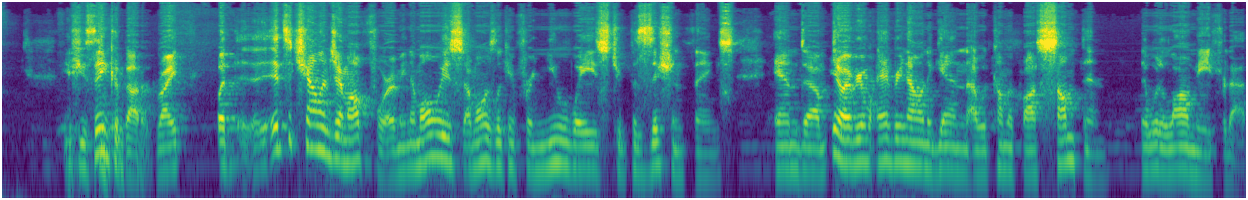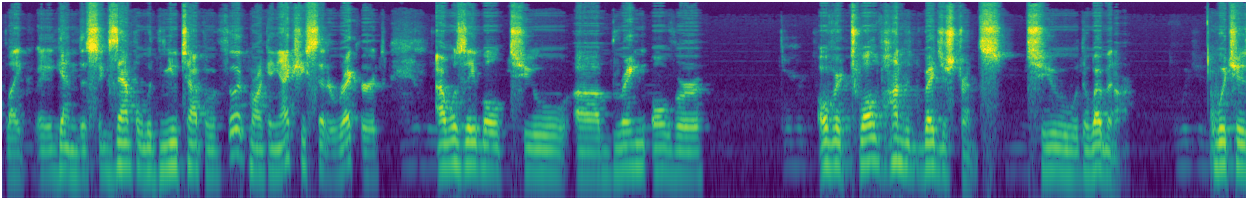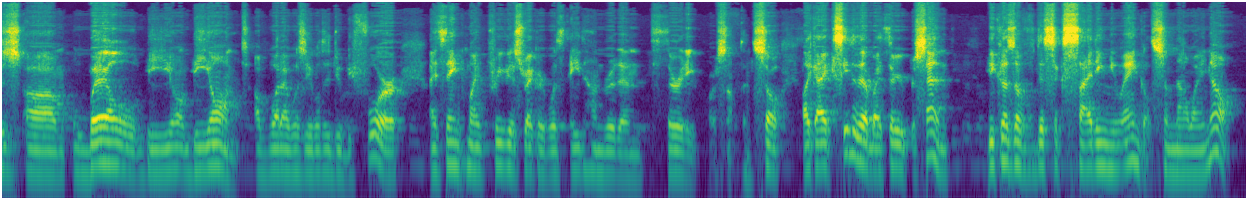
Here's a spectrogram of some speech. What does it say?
If you think about it, right? But it's a challenge I'm up for. I mean, I'm always I'm always looking for new ways to position things and um, you know, every every now and again, I would come across something that would allow me for that. Like again, this example with new type of affiliate marketing, I actually set a record. I was able to uh, bring over over 1,200 registrants to the webinar, which is um, well beyond beyond of what I was able to do before. I think my previous record was 830 or something. So like I exceeded that by 30 percent because of this exciting new angle. So now I know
